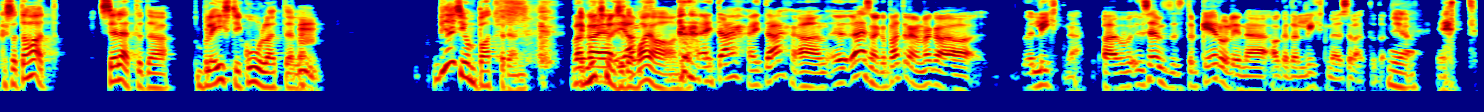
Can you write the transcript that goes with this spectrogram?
kas sa tahad seletada võib-olla Eesti kuulajatele Mm. mm., mis asi on Patreon ja miks meil seda vaja on? aitäh, aitäh, ühesõnaga Patreon on väga lihtne, selles mõttes, et ta on keeruline, aga ta on lihtne seletada, jaa, et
